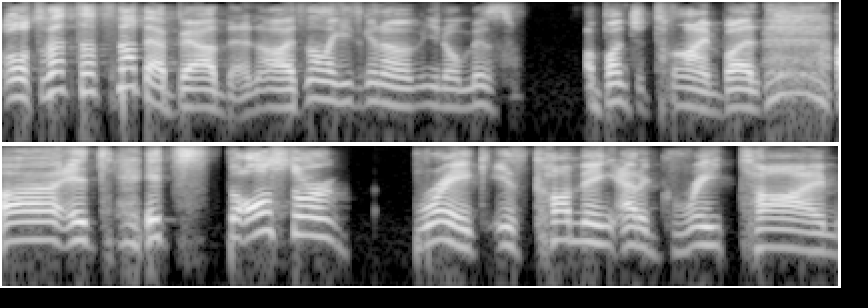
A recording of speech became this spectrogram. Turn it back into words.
Oh, so that's that's not that bad then. Uh, it's not like he's gonna, you know, miss a bunch of time. But uh, it's it's the All Star break is coming at a great time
